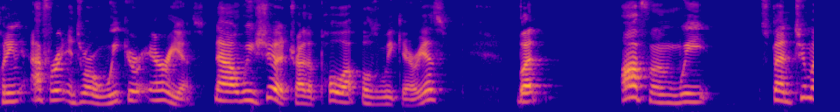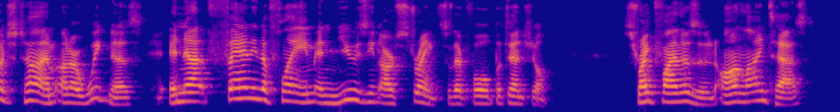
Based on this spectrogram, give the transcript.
putting effort into our weaker areas. Now, we should try to pull up those weak areas, but often we spend too much time on our weakness and not fanning the flame and using our strengths to their full potential. Strength Finders is an online test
